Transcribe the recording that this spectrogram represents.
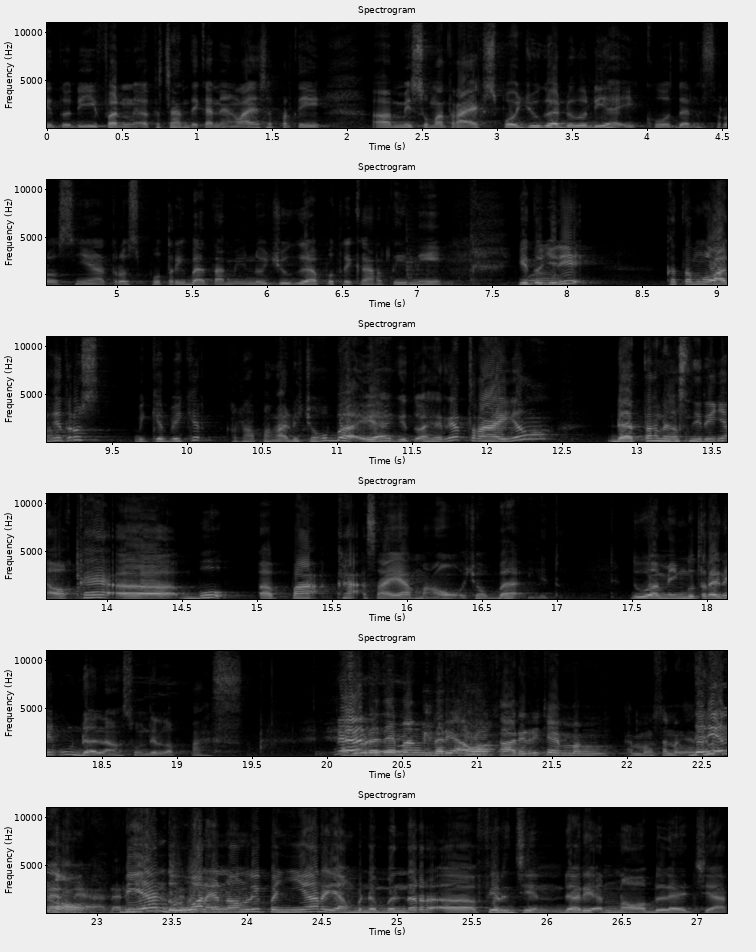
gitu, di event uh, kecantikan yang lain seperti uh, Miss Sumatera Expo juga dulu dia ikut dan seterusnya. Terus Putri Batamindo juga, Putri Kartini gitu. Jadi ketemu lagi terus pikir-pikir kenapa nggak dicoba ya gitu. Akhirnya trial datang dengan sendirinya oke eh, bu eh, pak kak saya mau coba gitu. Dua minggu training udah langsung dilepas. Jadi berarti emang dari awal karirnya emang emang seneng dari nol. ya? Dari dia the one and only penyiar yang bener-bener eh, virgin dari nol belajar.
